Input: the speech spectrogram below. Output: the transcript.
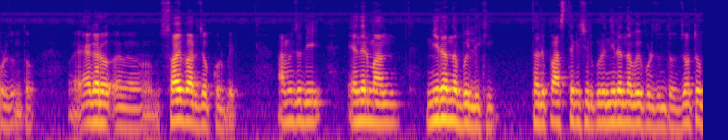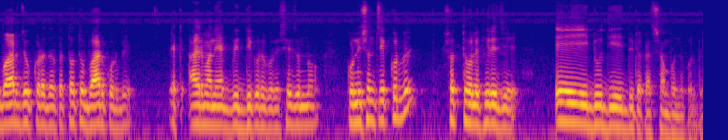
পর্যন্ত, এগারো ছয়বার যোগ করবে। আমি যদি এনের মান নিরানব্বই লিখি, তাহলে পাঁচ থেকে শুরু করে নিরানব্বই পর্যন্ত যতবার যোগ করা দরকার ততবার করবে। এক আয়ের মানে এক বৃদ্ধি করে করে, সেই জন্য কন্ডিশন চেক করবে। সত্য হলে ফিরে যে এই ডু দিয়ে এই দুটা কাজ সম্পন্ন করবে।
